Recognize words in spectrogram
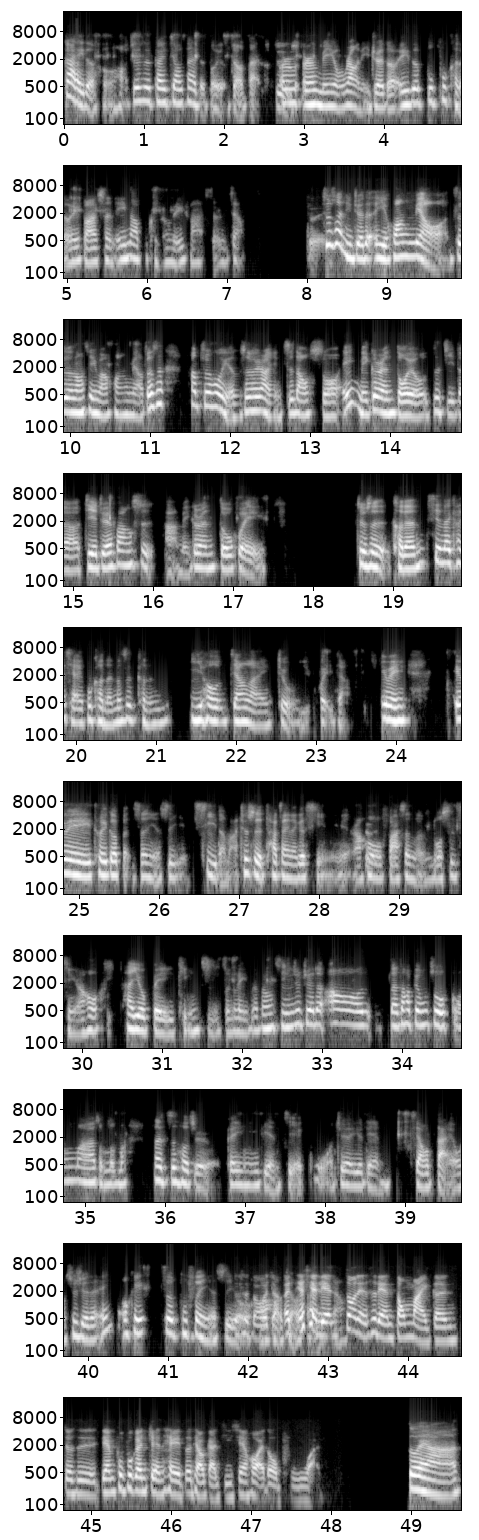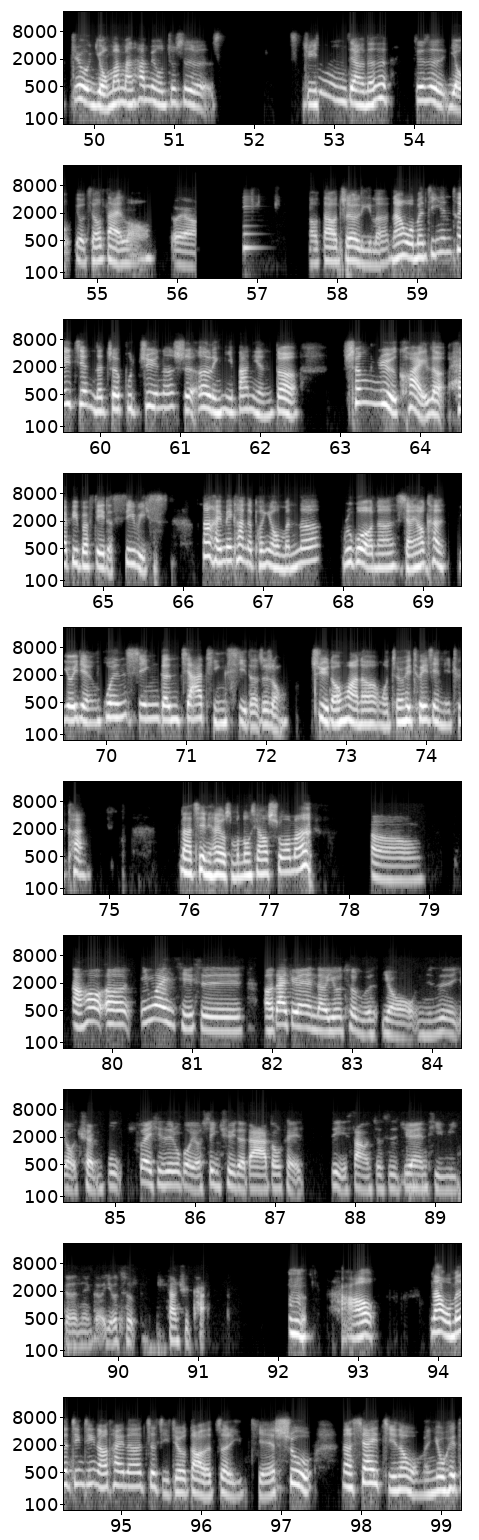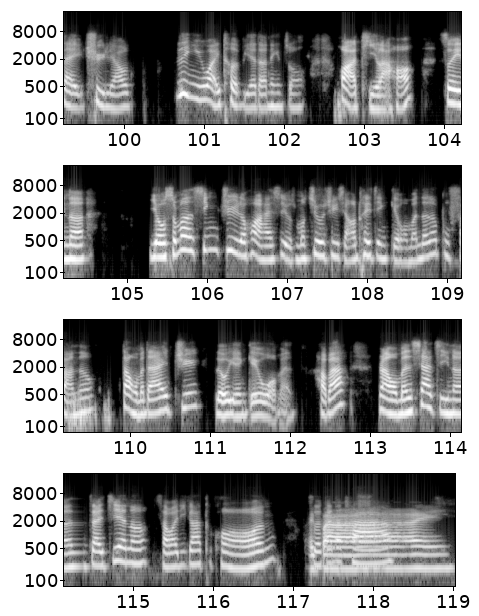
盖的很好，就是该交代的都有交代了，而而没有让你觉得，哎，这不不可能会发生，哎，那不可能会发生这样。对，就算你觉得哎荒谬啊，这个东西蛮荒谬，但是他最后也是会让你知道说，哎，每个人都有自己的解决方式啊，每个人都会。就是可能现在看起来不可能，但是可能以后将来就会这样，因为因为推哥本身也是演戏的嘛，就是他在那个戏里面，然后发生了很多事情，然后他又被停职之类的东西，你就觉得哦，难道他不用做工吗？什么什么？那之后就给你一点结果，觉得有点交代，我就觉得哎，OK，这部分也是有而而且连重点是连东买跟就是连瀑布跟 Jane 黑这条感情线后来都有铺完。对啊，就有慢慢，他没有就是剧嗯这样，但是就是有有交代咯。对啊，聊到这里了，那我们今天推荐的这部剧呢是二零一八年的生日快乐 Happy Birthday 的 series。那还没看的朋友们呢，如果呢想要看有一点温馨跟家庭戏的这种剧的话呢，我就会推荐你去看。那倩，你还有什么东西要说吗？嗯，然后呃，因为其实呃，在 G N 的 YouTube 有你是有全部，所以其实如果有兴趣的，大家都可以自己上就是 G N TV 的那个 YouTube 上去看。嗯，好，那我们的晶晶聊胎呢，这集就到了这里结束。那下一集呢，我们又会再去聊另外特别的那种话题啦，哈。所以呢。有什么新剧的话，还是有什么旧剧想要推荐给我们的呢？不妨呢到我们的 IG 留言给我们，好吧？那我们下集呢再见呢，萨瓦迪卡拜拜。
